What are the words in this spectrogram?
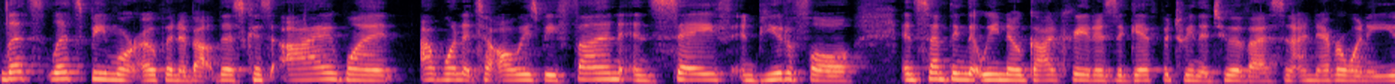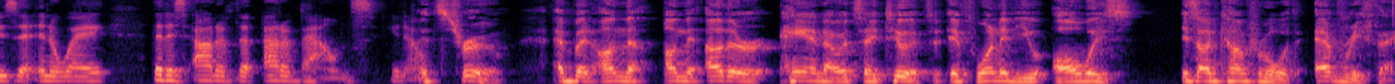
Let's let's be more open about this because I want I want it to always be fun and safe and beautiful and something that we know God created as a gift between the two of us. And I never want to use it in a way that is out of the out of bounds, you know. It's true. But on the on the other hand, I would say too, if if one of you always is uncomfortable with everything.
